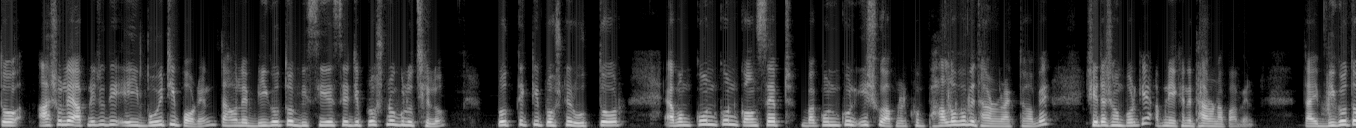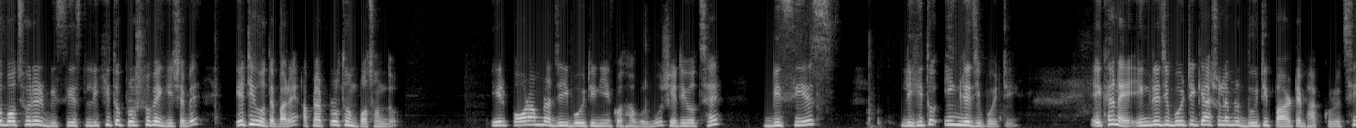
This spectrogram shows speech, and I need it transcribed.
তো আসলে আপনি যদি এই বইটি পড়েন, তাহলে বিগত বিসিএস এর যে প্রশ্নগুলো ছিল, প্রত্যেকটি প্রশ্নের উত্তর এবং কোন কোন কনসেপ্ট বা কোন কোন ইস্যু আপনার খুব ভালোভাবে ধারণা রাখতে হবে, সেটা সম্পর্কে আপনি এখানে ধারণা পাবেন। তাই বিগত বছরের বিসিএস লিখিত প্রশ্ন ব্যাংক হিসেবে এটি হতে পারে আপনার প্রথম পছন্দ। এরপর আমরা যেই বইটি নিয়ে কথা বলব, সেটি হচ্ছে বিসিএস লিখিত ইংরেজি বইটি। এখানে ইংরেজি বইটিকে আসলে আমরা দুইটি পার্টে ভাগ করেছি,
